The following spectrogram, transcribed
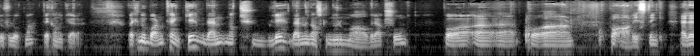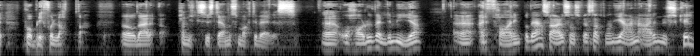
du forlot meg. Det kan du ikke gjøre. Det er ikke noe barnet tenker, men det er en naturlig, det er en ganske normal reaksjon på, uh, på, uh, på avvisning. Eller på å bli forlatt, da. Og det er panikksystemet som aktiveres. Eh, og har du veldig mye eh, erfaring på det, så er det sånn som har snakket om at hjernen er en muskel.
